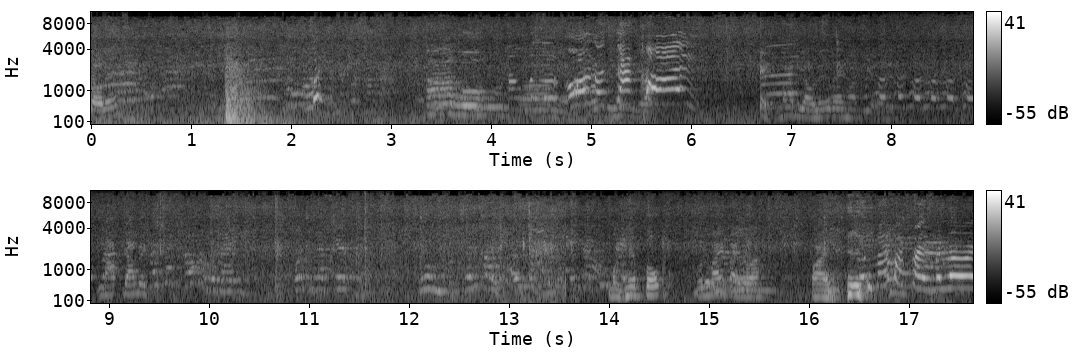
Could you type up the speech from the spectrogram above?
มาบาดเดียวเลยโอ้รถจักรคอยบาดเดียวเลยไปนับดาวไปบางเทปตกบนไม้ไปเลยวะไปไม่ค่อยใส่มาเลย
